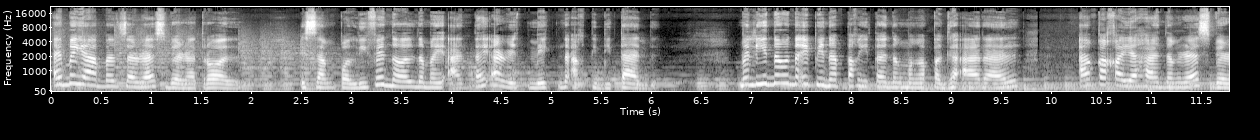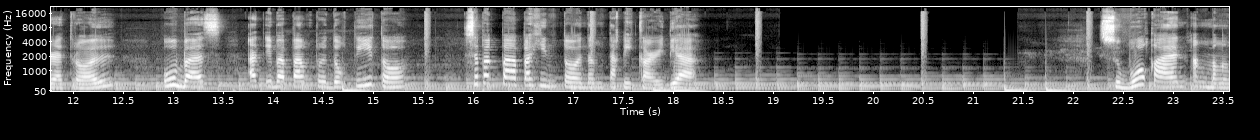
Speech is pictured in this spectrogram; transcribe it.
ay mayaman sa resveratrol, isang polyphenol na may anti-arrhythmic na aktibidad. Malinaw na ipinapakita ng mga pag-aaral ang kakayahan ng resveratrol, ubas at iba pang produkto nito sa pagpapahinto ng tachycardia. Subukan ang mga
